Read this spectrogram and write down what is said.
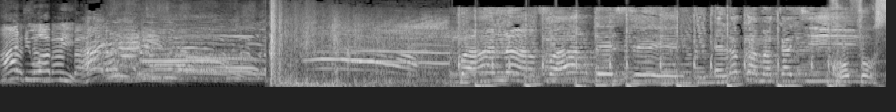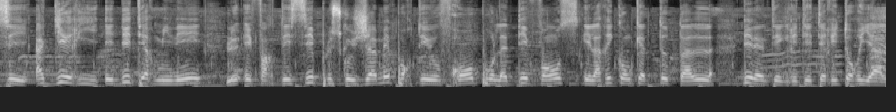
hadi wapi? Renforcé, aguerri et déterminé, le FRDC plus que jamais porté au front pour la défense et la reconquête totale de l'intégrité territoriale.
